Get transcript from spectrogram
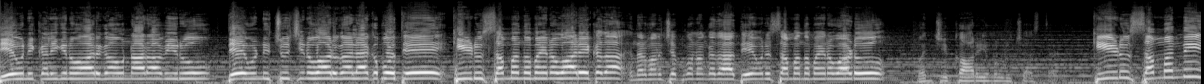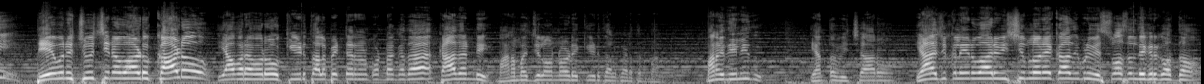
దేవుని కలిగిన వారుగా ఉన్నారా వీరు? దేవుణ్ణి చూచిన వారుగా లేకపోతే కీడు సంబంధమైన వారే కదా? ఇందాక మనం చెప్పుకున్నాం కదా దేవుని సంబంధమైన వాడు మంచి కార్యములు చేస్తాడు. కీడు సంబంధి దేవుని చూచిన వాడు కాడు. ఎవరెవరో కీడు తలపెట్టారు అనుకుంటాం కదా? కాదండి మన మధ్యలో ఉన్నవాడు కీడు తలపెడతాడు మనకు. మనకు తెలీదు ఎంత విచారం. యాజకులైన వారి విషయంలోనే కాదు ఇప్పుడు విశ్వాసాల దగ్గరికి వద్దాం.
